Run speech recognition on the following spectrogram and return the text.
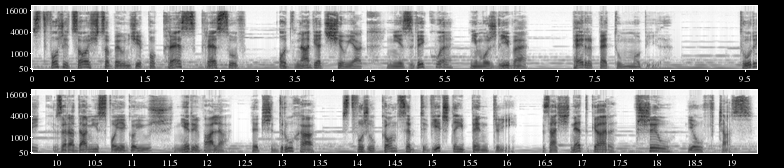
stworzy coś, co będzie po kres kresów odnawiać się jak niezwykłe, niemożliwe perpetuum mobile. Turik za radami swojego już nie rywala, lecz drucha stworzył koncept wiecznej pętli, zaś Nedgar wszył ją w czas.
